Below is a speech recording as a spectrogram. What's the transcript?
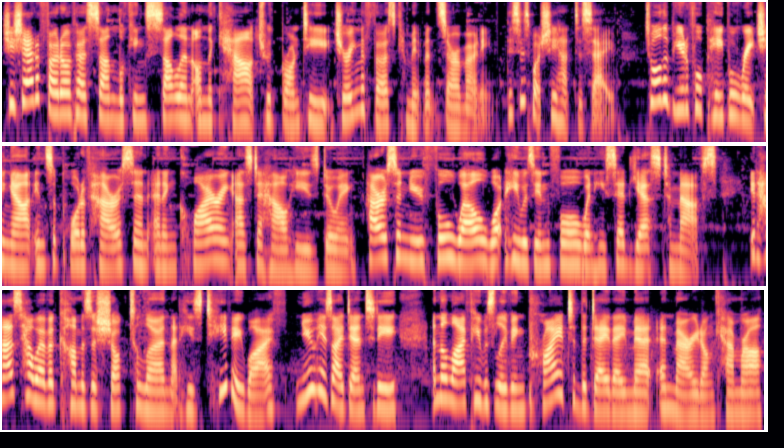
She shared a photo of her son looking sullen on the couch with Bronte during the first commitment ceremony. This is what she had to say. To all the beautiful people reaching out in support of Harrison and inquiring as to how he is doing. Harrison knew full well what he was in for when he said yes to MAFS. It has, however, come as a shock to learn that his TV wife knew his identity and the life he was living prior to the day they met and married on camera,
